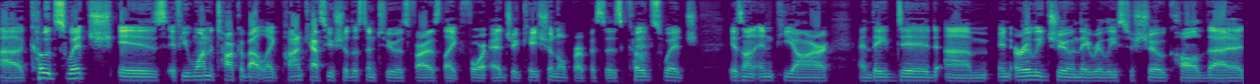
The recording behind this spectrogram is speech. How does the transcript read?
Uh, Code Switch is if you want to talk about like podcasts you should listen to as far as like for educational purposes. Code Switch is on NPR, and they did um, in early June they released a show called uh,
